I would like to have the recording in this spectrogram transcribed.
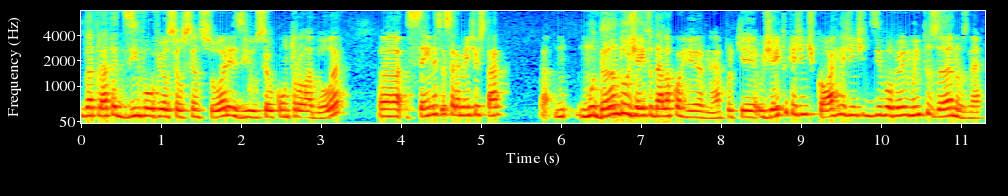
do atleta desenvolver os seus sensores e o seu controlador uh, sem necessariamente eu estar mudando o jeito dela correr, né? Porque o jeito que a gente corre, a gente desenvolveu em muitos anos, né?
